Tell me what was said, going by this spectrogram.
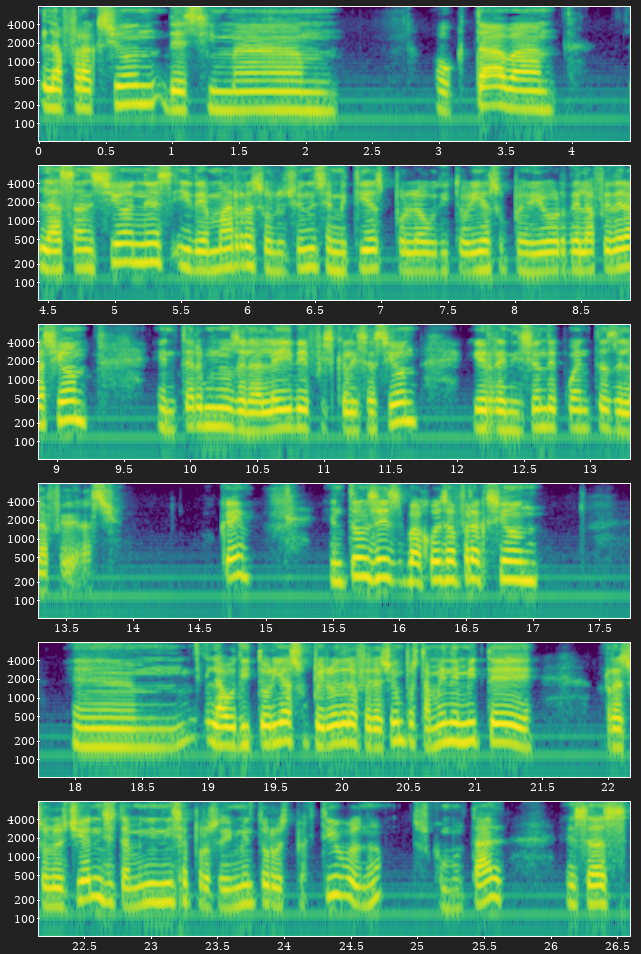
la fracción décima octava, las sanciones y demás resoluciones emitidas por la Auditoría Superior de la Federación en términos de la Ley de Fiscalización y Rendición de Cuentas de la Federación. ¿Ok? Entonces, bajo esa fracción, Em, la Auditoría Superior de la Federación pues también emite resoluciones y también inicia procedimientos respectivos, ¿no? Entonces, como tal, esas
